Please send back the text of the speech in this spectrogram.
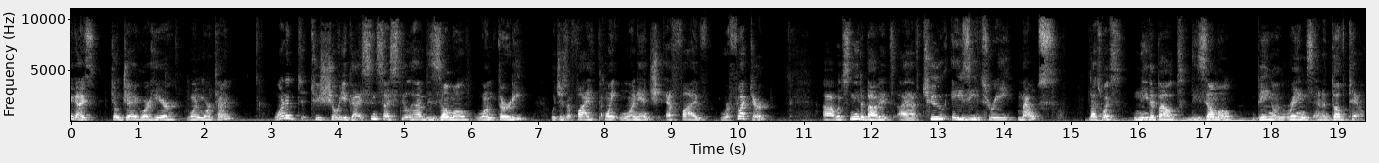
Hey guys, Joe Jaguar here one more time. Wanted to show you guys, since I still have the Zhumell 130, which is a 5.1 inch f5 reflector, uh, what's neat about it, I have two AZ3 mounts. That's what's neat about the Zhumell being on rings and a dovetail.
